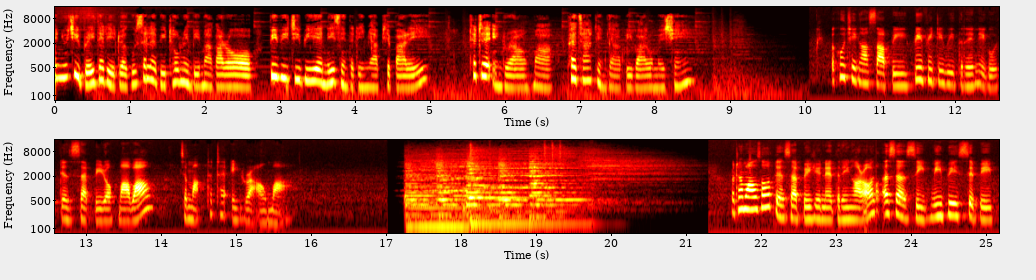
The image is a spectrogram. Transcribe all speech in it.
ရေဒီယိုညူချီပရိသတ်တွေအတွက်ကူးဆက်လက်ပြီးထုတ်လွှင့်ပေးမှာကတော့ PPTV ရဲ့နေ့စဉ်သတင်းများဖြစ်ပါတယ်။ထက်ထက်အင်ဒရာအောင်မှဖတ်ကြားတင်ပြပေးပါရမရှင်။အခုချိန်ကစပြီး PPTV သတင်းတွေကိုတင်ဆက်ပြီးတော့မှာပါ။ကျွန်မထက်ထက်အင်ဒရာအောင်ပါ။ ပထမဆုံးတင်ဆက်ပေးခြင်းတဲ့သတင်းကတော့ SNC မိဘေးစစ်ဘေးပ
